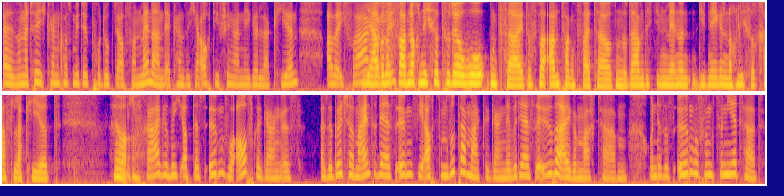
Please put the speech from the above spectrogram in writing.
also natürlich können Kosmetikprodukte auch von Männern, der kann sich ja auch die Fingernägel lackieren. Aber ich frage Ja, aber mich, das war noch nicht so zu der Woken-Zeit. Das war Anfang 2000. Da haben sich die Männer die Nägel noch nicht so krass lackiert. Ja. ich frage mich, ob das irgendwo aufgegangen ist. Also Gülscha, meinst du, der ist irgendwie auch zum Supermarkt gegangen? Der wird ja das überall gemacht haben. Und dass es irgendwo funktioniert hat.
